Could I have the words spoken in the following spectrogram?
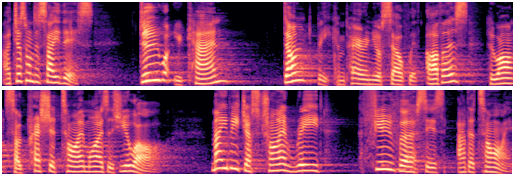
I just want to say this do what you can. Don't be comparing yourself with others who aren't so pressured time wise as you are. Maybe just try and read a few verses at a time.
